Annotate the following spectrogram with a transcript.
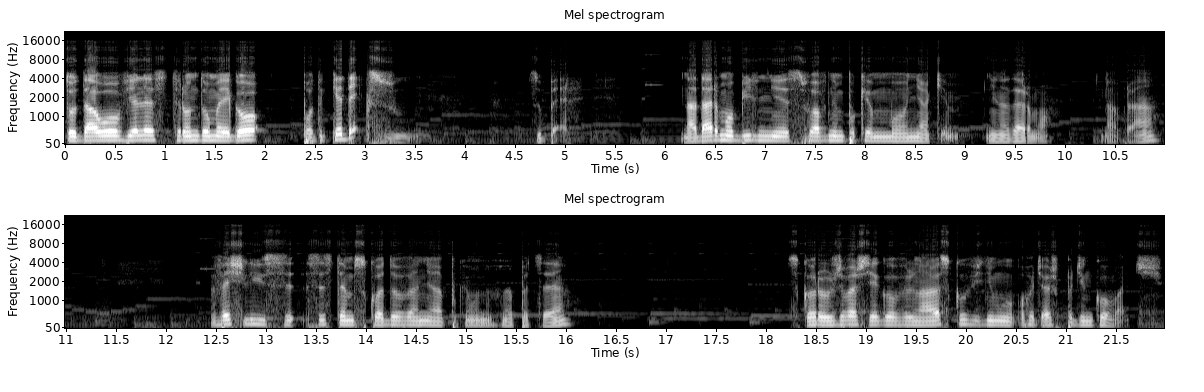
To dało wiele stron do mojego Pokédexu. Super. Na darmo Bill nie jest sławnym Pokemoniakiem. Nie na darmo. Dobra. Weźli sy system składowania Pokemonów na PC. Skoro używasz jego wynalazków, winni mu chociaż podziękować.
